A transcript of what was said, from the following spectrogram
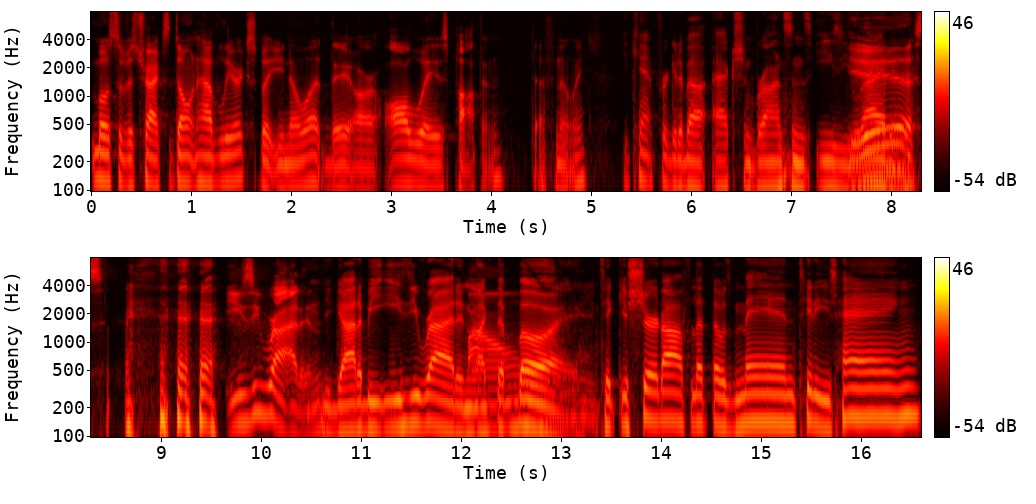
most of his tracks don't have lyrics, but you know what? They are always popping. Definitely. You can't forget about Action Bronson's Easy. Yes. Easy riding. You gotta be easy riding like the boy. Take your shirt off, let those man titties hang.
